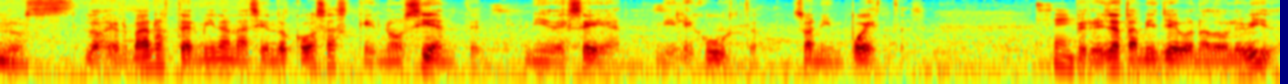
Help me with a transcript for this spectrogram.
los, los, hermanos terminan haciendo cosas que no sienten, ni desean, ni les gustan, son impuestas. Pero ella también lleva una doble vida.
